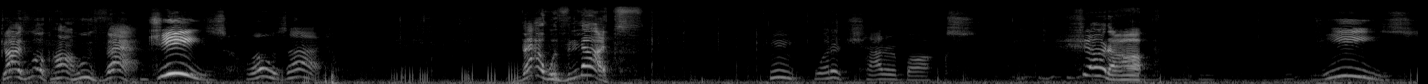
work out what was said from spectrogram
Guys, look, huh? Who's that? jeez, what was that? That was nuts. Hmm, what a chatterbox. Shut up. Jeez.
